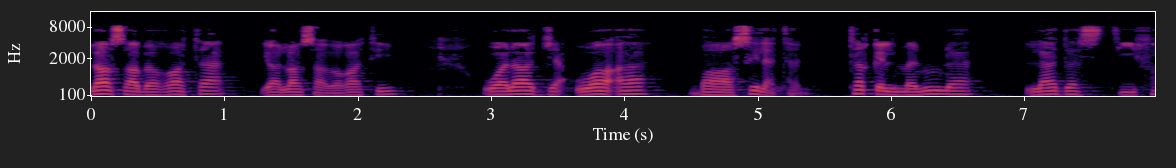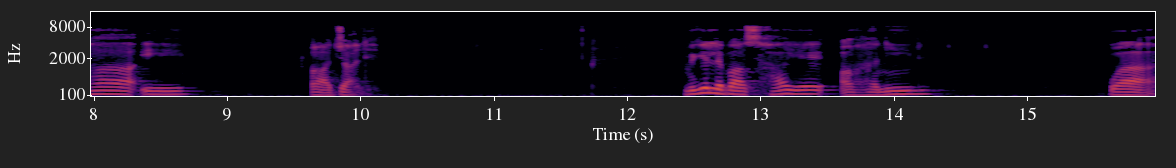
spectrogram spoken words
لا سابقات یا لا سابقاتی ولا جواء باصلتا. تقل منون لدى استیفاء آجالی. میگه لباس های آهنین و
